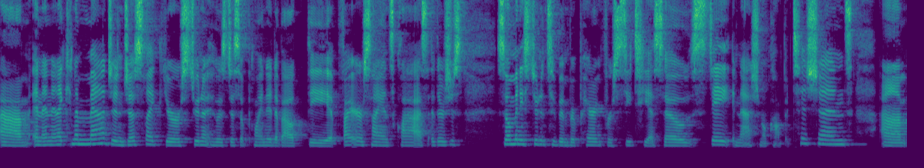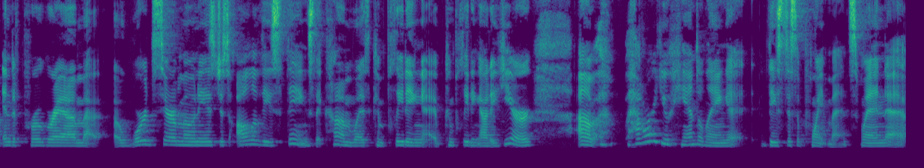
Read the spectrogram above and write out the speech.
um and, and i can imagine just like your student who was disappointed about the fire science class there's just so many students who've been preparing for CTSO state and national competitions, um, end of program uh, award ceremonies, just all of these things that come with completing completing out a year. Um, how are you handling these disappointments when uh,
